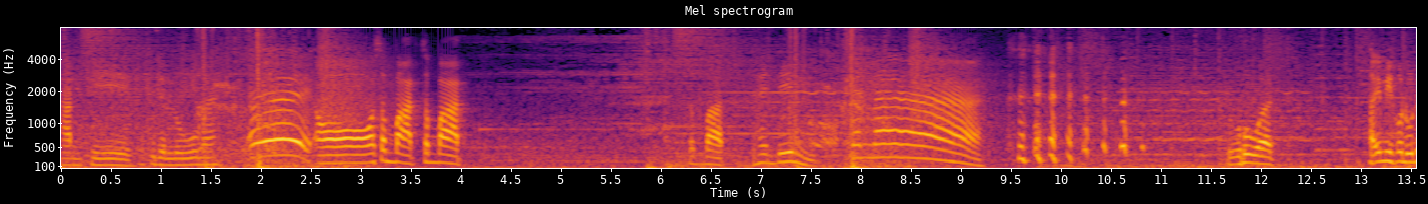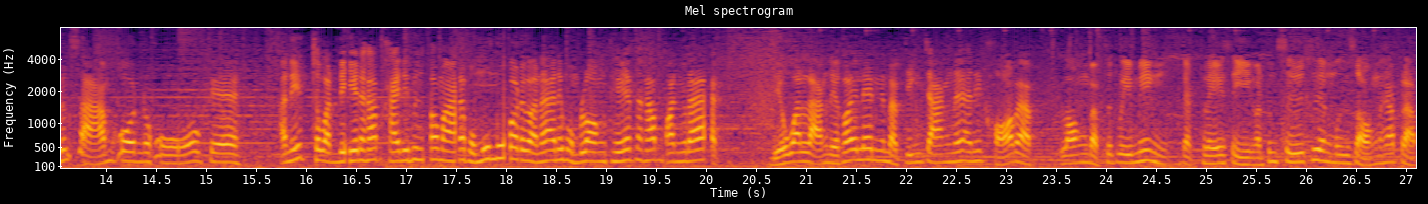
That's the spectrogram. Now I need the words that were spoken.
ทันทีกูจะรู้ไหมเอ้ยอ๋อสบัดสบัดสบัดให้ดิ้นนั่นน่าดูว่าเฮ้ยมีคนดูทั้งสามคน โอ้โห โอเค อันนี้สวัสดีนะครับ ใครที่เพิ่งเข้ามานะผมมั่วๆไปก่อนนะ อันนี้ผมลองเทสนะครับวันแรก เดี๋ยววันหลังเดี๋ยวค่อยเล่นกันแบบจริงจังเนะอันนี้ขอแบบลองแบบสตรีมมิ่งจาก Play 4 ก่อนเพิ่งซื้อเครื่องมือ2นะครับกลับ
